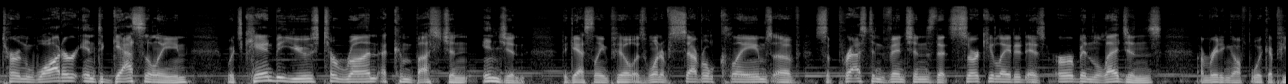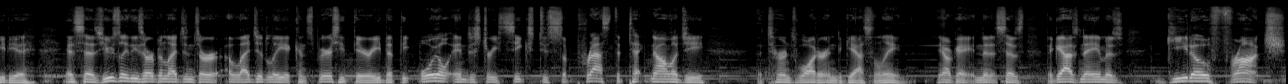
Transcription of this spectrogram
turn water into gasoline, which can be used to run a combustion engine. The gasoline pill is one of several claims of suppressed inventions that circulated as urban legends. I'm reading off Wikipedia. It says usually these urban legends are allegedly a conspiracy theory that the oil industry seeks to suppress the technology that turns water into gasoline. Okay, and then it says the guy's name is Guido Franch.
